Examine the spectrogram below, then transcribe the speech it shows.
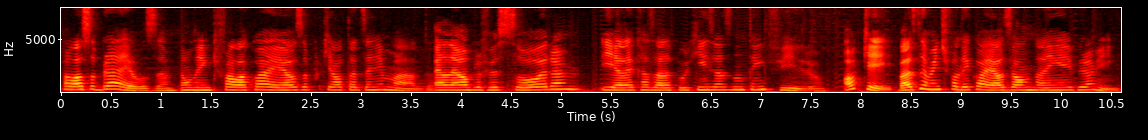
falar sobre a Elsa. Então, tenho que falar com a Elsa porque ela tá desanimada. Ela é uma professora e ela é casada por 15 anos não tem filho. Ok, basicamente falei com a Elsa, ela não tá nem aí pra mim.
